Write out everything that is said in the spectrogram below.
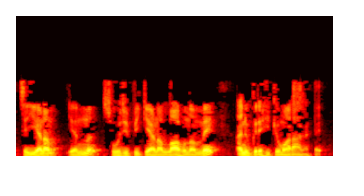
ചെയ്യണം എന്ന് സൂചിപ്പിക്കുകയാണ്. അള്ളാഹു നമ്മെ അനുഗ്രഹിക്കുമാറാകട്ടെ.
